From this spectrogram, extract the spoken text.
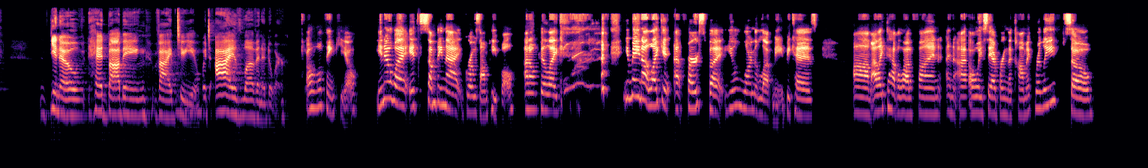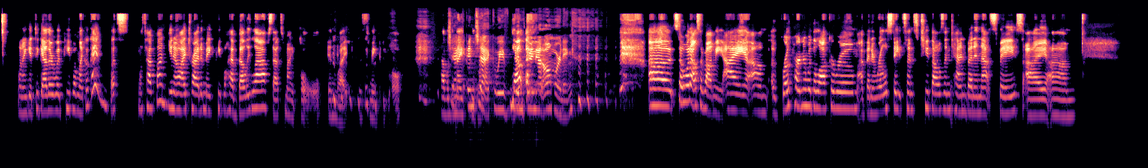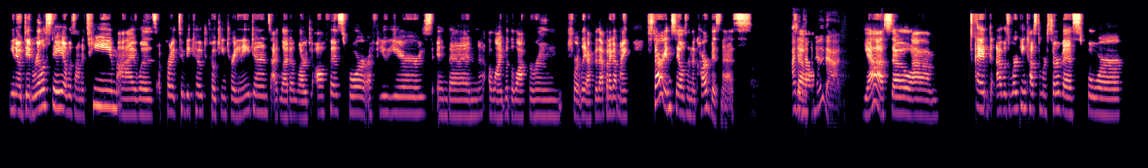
you know, head bobbing vibe to you, mm-hmm. which I love and adore. Oh, well, thank you. You know what? It's something that grows on people. I don't feel like you may not like it at first, but you'll learn to love me because um, I like to have a lot of fun. And I always say I bring the comic relief. So when I get together with people, I'm like, okay, let's let's have fun. You know, I try to make people have belly laughs. That's my goal in life is to make people have a check nice and check. We've yep. been doing that all morning. uh, so what else about me? I am a growth partner with the locker room. I've been in real estate since 2010, been in that space. I um, you know, did real estate. I was on a team. I was a productivity coach, coaching trading agents. I led a large office for a few years and then aligned with the locker room shortly after that. But I got my start in sales in the car business. I so, did not know that. Yeah. So um, I had, I was working customer service for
